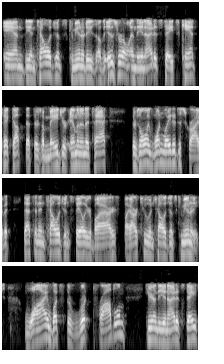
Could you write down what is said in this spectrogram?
and the intelligence communities of Israel and the United States can't pick up that there's a major imminent attack, there's only one way to describe it. That's an intelligence failure by our by our two intelligence communities. Why? What's the root problem here in the United States?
